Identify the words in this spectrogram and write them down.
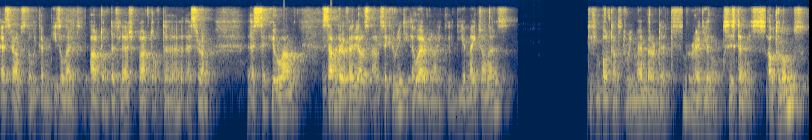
SRAM, so we can isolate part of the flash, part of the SRAM as secure one. Some peripherals are security aware, like DMA channels. It is important to remember that radio system is autonomous.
